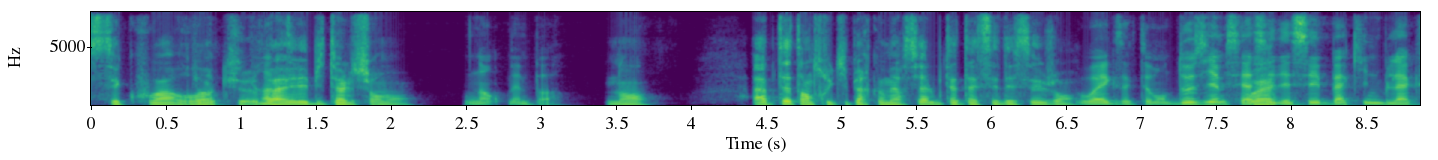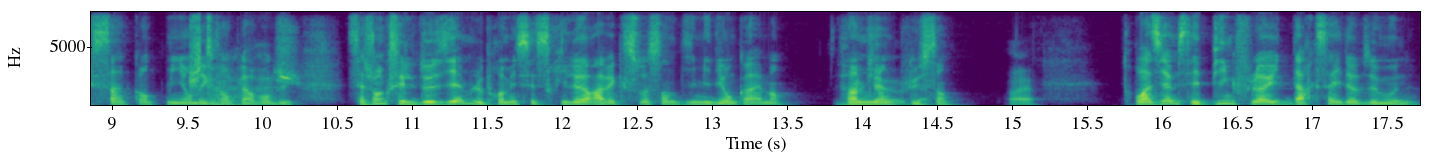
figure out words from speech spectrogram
C'est quoi rock Euh. Bah, les Beatles, sûrement. Non, même pas. Non Ah, peut-être un truc hyper commercial, peut-être ACDC, genre. Ouais, exactement. Deuxième, c'est Ouais. ACDC, Back in Black, 50 millions d'exemplaires la vendus. Sachant que c'est le deuxième, le premier, c'est Thriller avec 70 millions quand même. hein. 20 Ok, millions de plus. hein. Ouais. Troisième, c'est Pink Floyd, Dark Side of the Moon,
